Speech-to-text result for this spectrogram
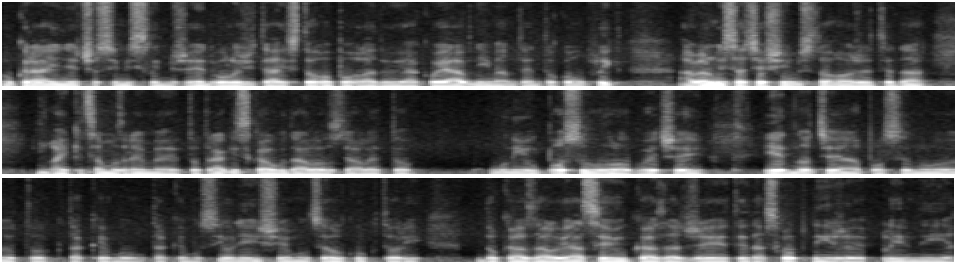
Ukrajine, čo si myslím, že je dôležité aj z toho pohľadu, ako ja vnímam tento konflikt. A veľmi sa teším z toho, že teda, aj keď samozrejme je to tragická udalosť, ale to Úniu posunulo k väčšej jednote a posunulo to k takému, takému silnejšiemu celku, ktorý dokázal viacej ukázať, že je teda schopný, že je vplyvný a,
